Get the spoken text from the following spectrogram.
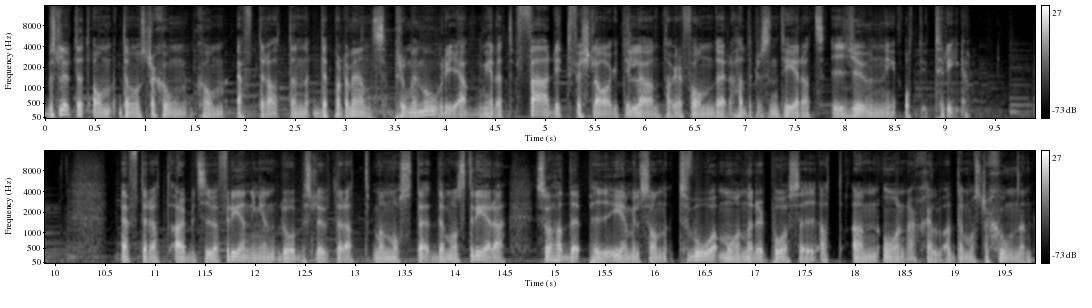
Beslutet om demonstration kom efter att en departementspromemoria med ett färdigt förslag till löntagarfonder hade presenterats i juni 83. Efter att Arbetsgivarföreningen då beslutade att man måste demonstrera så hade Pej Emilsson två månader på sig att anordna själva demonstrationen.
